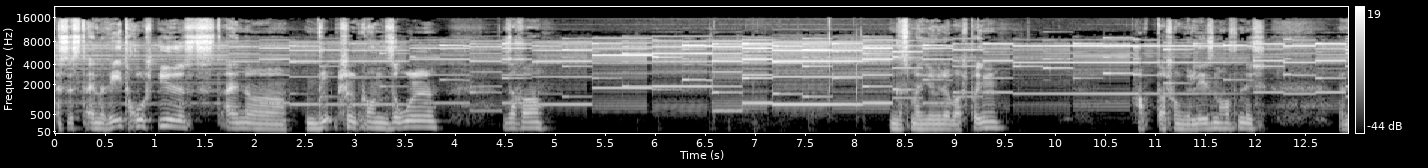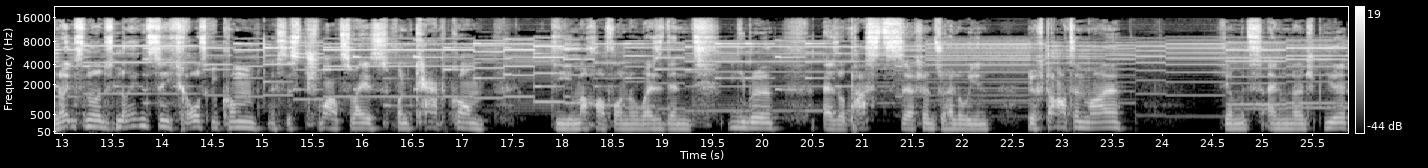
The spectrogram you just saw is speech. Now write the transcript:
es ist ein Retro-Spiel, es ist eine Virtual Console-Sache. Lass mal hier wieder überspringen. Habt ihr schon gelesen, hoffentlich. 1990 rausgekommen. Es ist schwarz-weiß von Capcom, die Macher von Resident Evil. Also passt sehr schön zu Halloween. Wir starten mal hier mit einem neuen Spiel.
